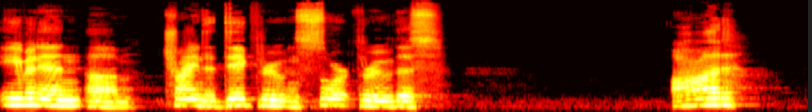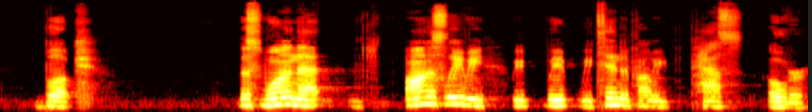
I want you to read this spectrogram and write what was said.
Even in um, trying to dig through and sort through this odd book, this one that honestly we, we, we, we tend to probably pass over.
